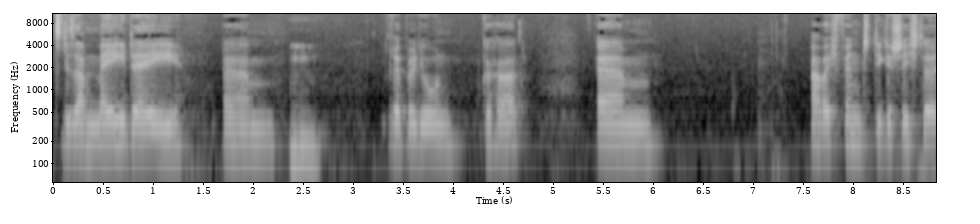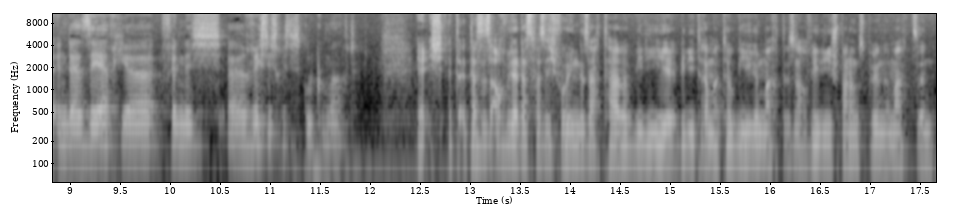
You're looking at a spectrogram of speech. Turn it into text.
zu dieser Mayday ähm, Rebellion gehört. Ähm, aber ich finde die Geschichte in der Serie finde ich äh, richtig richtig gut gemacht. Ja, ich, das ist auch wieder das, was ich vorhin gesagt habe, wie die, wie die Dramaturgie gemacht ist und auch wie die Spannungsbögen gemacht sind.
